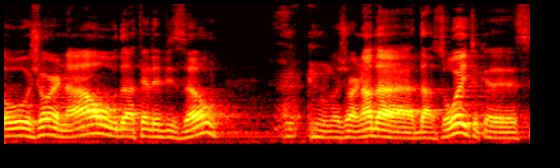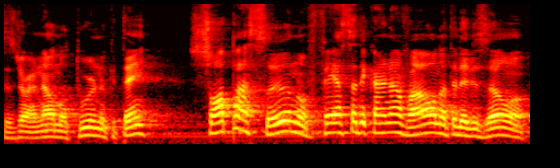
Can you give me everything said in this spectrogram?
o jornal da televisão, no jornal da, das oito, que é esse jornal noturno que tem, só passando festa de carnaval na televisão.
